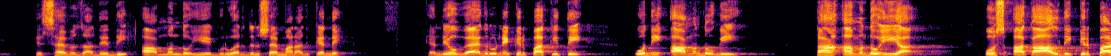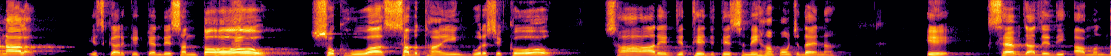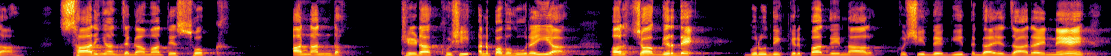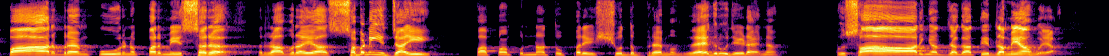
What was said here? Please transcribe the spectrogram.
ਤੇ ਸਹਿਬਜ਼ਾਦੇ ਦੀ ਆਮਦ ਹੋਈ ਹੈ ਗੁਰੂ ਅਰਜਨ ਸਾਹਿਬ ਮਹਾਰਾਜ ਕਹਿੰਦੇ ਕਹਿੰਦੇ ਉਹ ਵੈਗੁਰੂ ਨੇ ਕਿਰਪਾ ਕੀਤੀ, ਉਹਦੀ ਆਮਦ ਹੋ ਗਈ, ਤਾਂ ਆਮਦ ਹੋਈ ਆ, ਉਸ ਅਕਾਲ ਦੀ ਕਿਰਪਾ ਨਾਲ ਇਸ ਕਰਕੇ ਕਹਿੰਦੇ, ਸੰਤੋ, ਸੁਖ ਹੁਆ ਸਭ ਥਾਈ ਗੁਰ ਸਿੱਖੋ। ਸਾਰੇ ਜਿੱਥੇ ਜਿੱਥੇ ਸਨੇਹਾ ਪਹੁੰਚਦਾ ਹੈ ਨਾ, ਇਹ ਸਹਿਬਜ਼ਾਦੇ ਦੀ ਆਮਦ ਦਾ ਸਾਰੀਆਂ ਜਗਾਵਾਂ ਤੇ ਸੁਖ, ਆਨੰਦ, ਖੇੜਾ ਖੁਸ਼ੀ ਅਨੁਭਵ ਹੋ ਰਹੀ ਆ ਔਰ ਚੌਗਿਰਦੇ ਗੁਰੂ ਦੀ ਕਿਰਪਾ ਦੇ ਨਾਲ ਖੁਸ਼ੀ ਦੇ ਗੀਤ ਗਾਏ ਜਾ ਰਹੇ ਨੇ। ਪਾਰ ਬ੍ਰਹਮ ਪੂਰਨ ਪਰਮੇਸ਼ਰ ਰਬ ਰਿਆ ਸਭਨੀ ਜਾਈ। ਪਾਪਾਂ ਪੁੰਨਾਂ ਤੋਂ ਪਰੇ ਸ਼ੁੱਧ ਬ੍ਰਹਮ ਵੈਗਰੂ ਜਿਹੜਾ ਹੈ ਨਾ, ਉਹ ਸਾਰੀਆਂ ਜਗ੍ਹਾ ਤੇ ਰਮਿਆ ਹੋਇਆ।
